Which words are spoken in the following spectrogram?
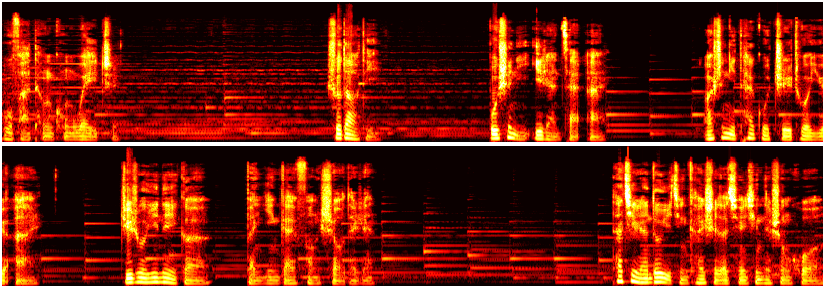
无法腾空位置。说到底，不是你依然在爱，而是你太过执着于爱，执着于那个本应该放手的人。他既然都已经开始了全新的生活，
